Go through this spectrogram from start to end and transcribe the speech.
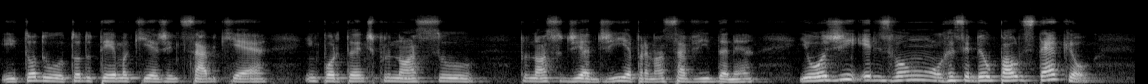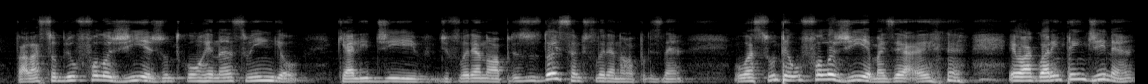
e todo, todo tema que a gente sabe que é importante para o nosso para o nosso dia a dia, para a nossa vida, né? E hoje eles vão receber o Paulo Steckel, falar sobre ufologia, junto com o Renan Swingel, que é ali de, de Florianópolis. Os dois são de Florianópolis, né? O assunto é ufologia, mas é, é eu agora entendi, né?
